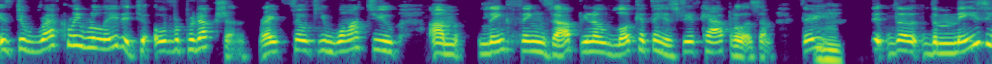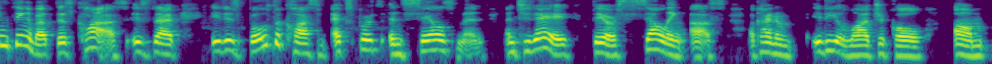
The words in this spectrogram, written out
is directly related to overproduction, right? So if you want to um, link things up, you know, look at the history of capitalism. There, mhm, the, the the amazing thing about this class is that it is both a class of experts and salesmen and today they are selling us a kind of ideological um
